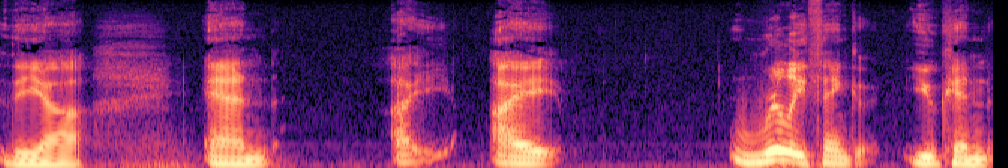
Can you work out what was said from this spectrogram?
the uh, and I I really think you can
